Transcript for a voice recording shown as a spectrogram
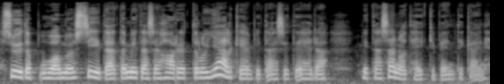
syytä puhua myös siitä, että mitä se harjoittelun jälkeen pitäisi tehdä. Mitä sanot Heikki Pentikäinen?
